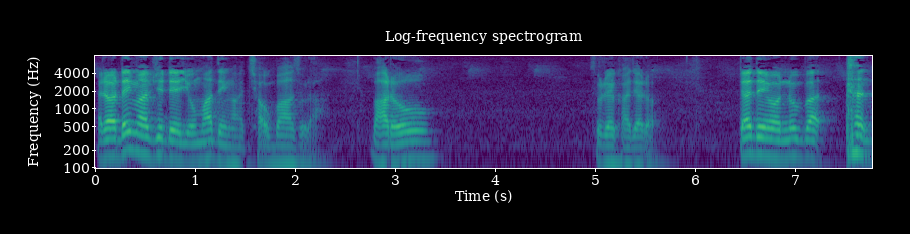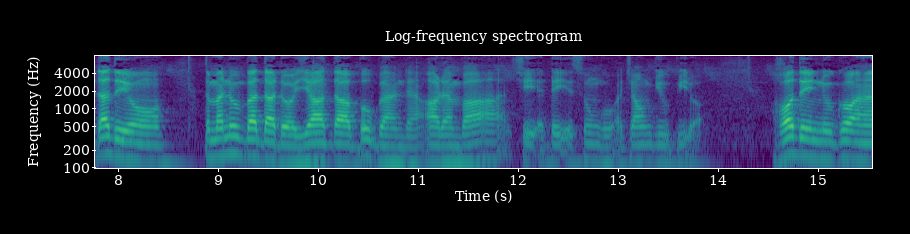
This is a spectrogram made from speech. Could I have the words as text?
အဲ့တော့အတိတ်မှာဖြစ်တဲ့ယုံမသင်္ကာ6ပါးဆိုတာဘာတော့ဆိုတဲ့ခါကျတော့ တတ္တယောနုပတတ္တယောသမနုပတ္တတော်ယာတာပုပ္ပန္တံအာရမ္ဘာရှိအတိတ်အစွန်းကိုအကြောင်းပြုပြီးတော့ဟောတိနုခောဟံ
